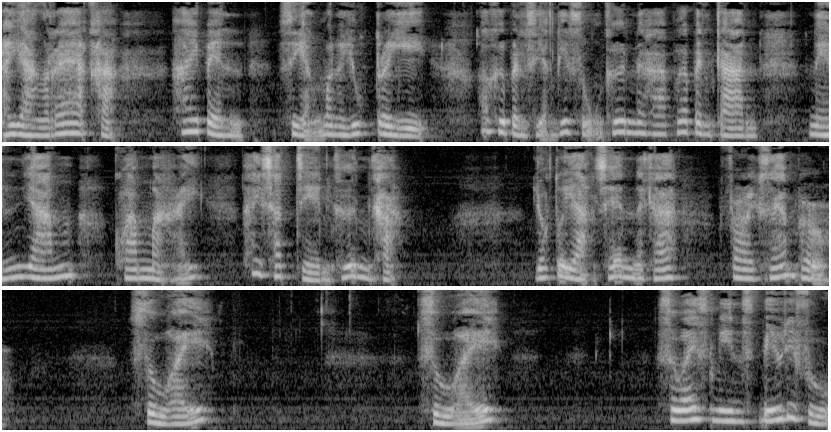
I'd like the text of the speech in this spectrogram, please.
พยางค์แรกค่ะ ให้เป็นเสียงวรรณยุกต์ตรี ก็คือเป็นเสียงที่สูงขึ้นนะคะ เพื่อเป็นการเน้นย้ำความหมาย ให้ชัดเจนขึ้นค่ะ ยกตัวอย่างเช่นนะคะ for example สวย สวย สวย means beautiful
